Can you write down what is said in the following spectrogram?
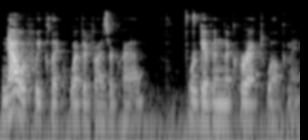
Now if we click WebAdvisor CRAB, we're given the correct welcoming.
